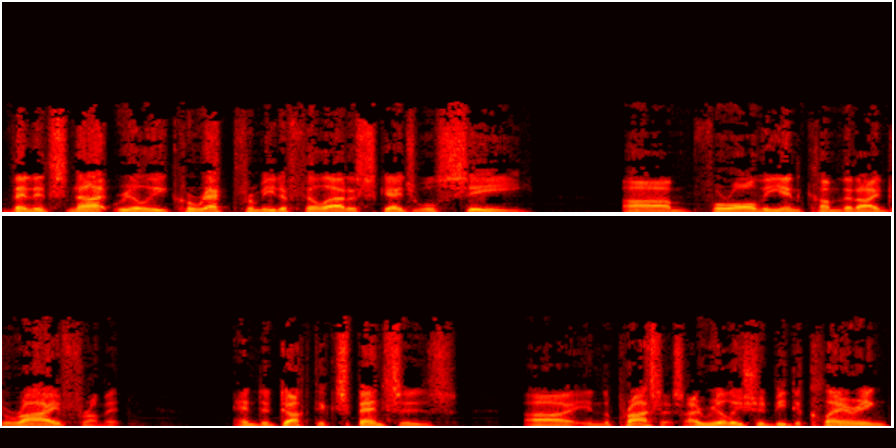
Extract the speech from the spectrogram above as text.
Then it's not really correct for me to fill out a Schedule C um, for all the income that I derive from it and deduct expenses uh, in the process. I really should be declaring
